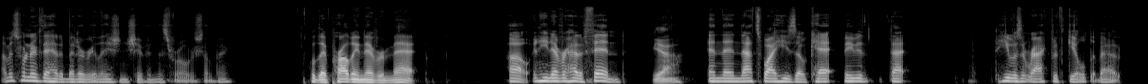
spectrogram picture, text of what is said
I'm just wondering if they had a better relationship in this world or something. Well, they probably never met. Oh, and he never had a Finn. Yeah. And then that's why he's okay. Maybe that he wasn't racked with guilt about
